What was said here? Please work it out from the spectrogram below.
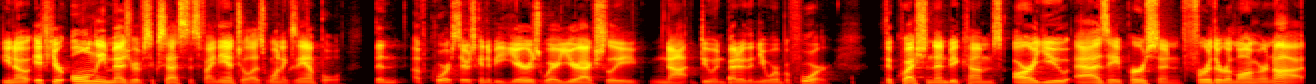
You know, if your only measure of success is financial, as one example, then of course there's going to be years where you're actually not doing better than you were before. The question then becomes Are you as a person further along or not?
